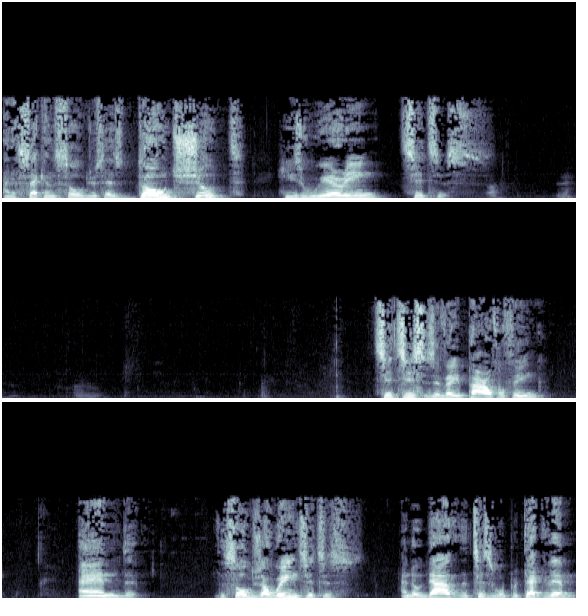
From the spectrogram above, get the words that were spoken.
And a second soldier says, Don't shoot. He's wearing tzitzis. Tzitzis is a very powerful thing. And the soldiers are wearing tzitzis. And no doubt the tzitzis will protect them.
